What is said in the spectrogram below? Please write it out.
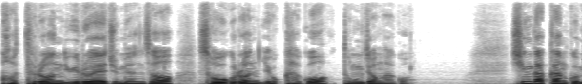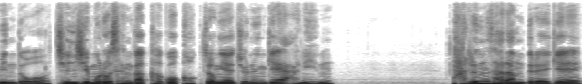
겉으론 위로해 주면서 속으론 욕하고 동정하고 심각한 고민도 진심으로 생각하고 걱정해 주는 게 아닌 다른 사람들에게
